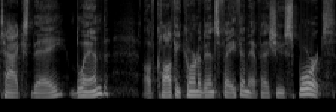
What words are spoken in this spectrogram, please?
Tax Day blend of coffee, current events, faith, and FSU sports.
